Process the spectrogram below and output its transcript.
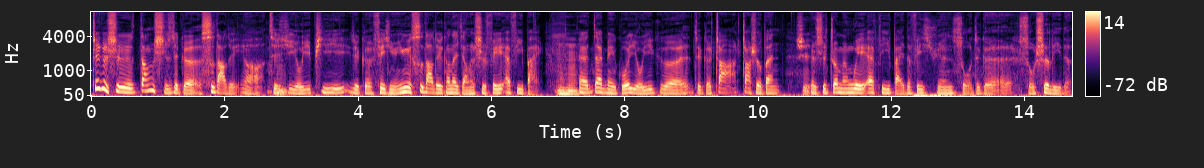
这个是当时这个四大队啊，这有一批这个飞行员，因为四大队刚才讲的是飞 F 一百，嗯哼，呃，在美国有一个这个炸炸射班，是这是专门为 F 一百的飞行员所这个所设立的。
